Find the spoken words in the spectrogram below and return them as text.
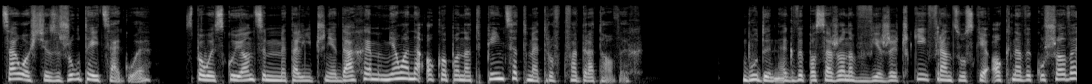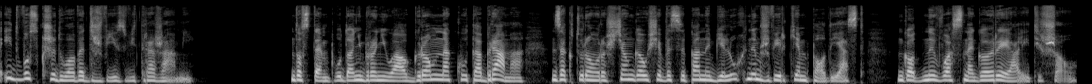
Całość z żółtej cegły, z połyskującym metalicznie dachem miała na oko ponad 500 metrów kwadratowych. Budynek wyposażono w wieżyczki, francuskie okna wykuszowe i dwuskrzydłowe drzwi z witrażami. Dostępu doń broniła ogromna kuta brama, za którą rozciągał się wysypany bieluchnym żwirkiem podjazd, godny własnego reality show.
